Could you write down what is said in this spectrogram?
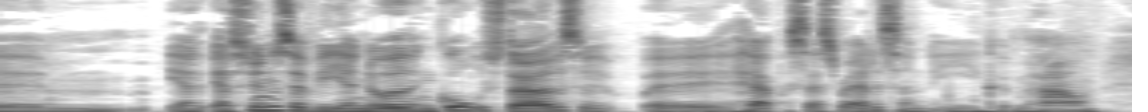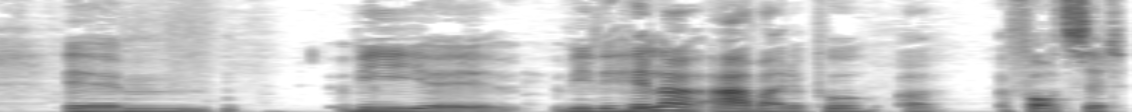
Øhm, jeg, jeg synes, at vi er nået en god størrelse øh, her på SAS Radisson i København. Øhm, vi, øh, vi vil hellere arbejde på at fortsætte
